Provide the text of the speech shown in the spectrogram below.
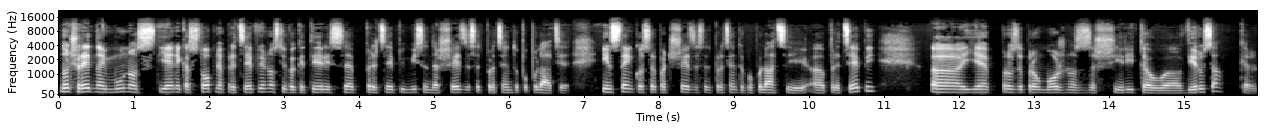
No, čredna imunost je neka stopnja precepljenosti, v kateri se precepi, mislim, da 60% populacije. In s tem, ko se pač 60% populacije uh, precepi, uh, je pravzaprav možnost za širitev uh, virusa, ker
